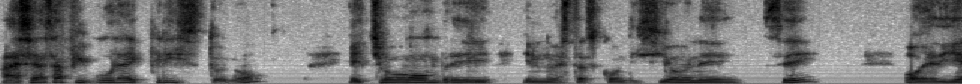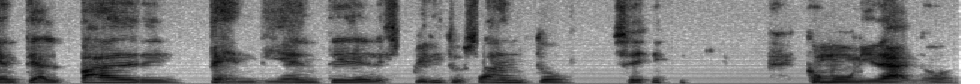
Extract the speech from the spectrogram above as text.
hacia esa figura de Cristo, ¿no? Hecho hombre en nuestras condiciones, ¿sí? Obediente al Padre, pendiente del Espíritu Santo, ¿sí? Como unidad, ¿no?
